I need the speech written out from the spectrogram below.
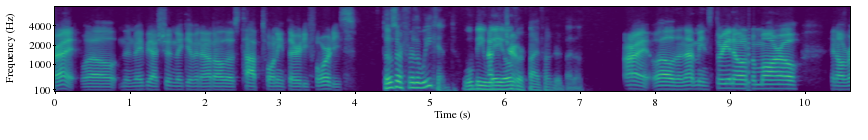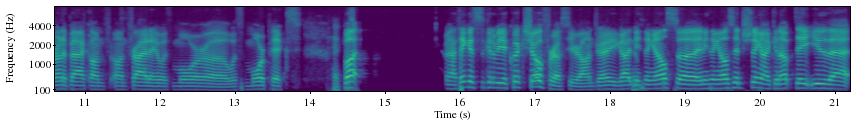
right. Well, then maybe I shouldn't have given out all those top 20, 30, 40s. Those are for the weekend. We'll be That's way true. over 500 by then. All right. Well, then that means 3 and 0 tomorrow and I'll run it back on on Friday with more uh with more picks. Heck yeah. But I think it's going to be a quick show for us here, Andre. You got Yep. anything else? Uh, anything else interesting? I can update you that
